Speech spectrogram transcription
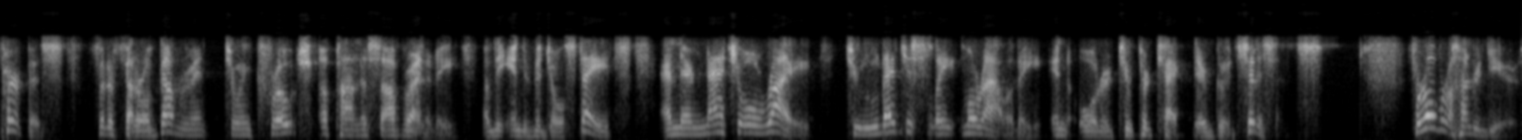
purpose for the federal government to encroach upon the sovereignty of the individual states and their natural right to legislate morality in order to protect their good citizens. For over a hundred years,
